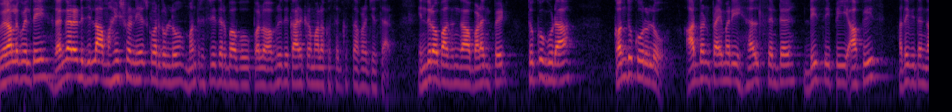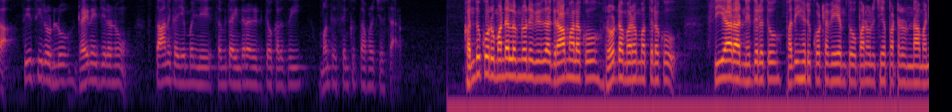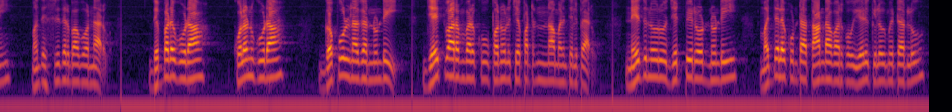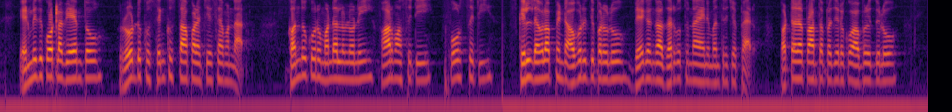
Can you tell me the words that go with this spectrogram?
వివరాలకు వెళ్తే రంగారెడ్డి జిల్లా మహేశ్వర నియోజకవర్గంలో మంత్రి శ్రీధర్ బాబు పలు అభివృద్ధి కార్యక్రమాలకు శంకుస్థాపన చేశారు. ఇందులో భాగంగా Badangpet Tukkuguda కందుకూరులో urban primary health centre DCP office అదేవిధంగా సీసీ రోడ్లు డ్రైనేజీలను స్థానిక ఎమ్మెల్యే సవితా ఇంద్రారెడ్డితో కలిసి మంత్రి శంకుస్థాపన చేశారు. కందుకూరు మండలంలోని వివిధ గ్రామాలకు రోడ్ల మరమ్మతులకు సిఆర్ఆర్ నిధులతో పదిహేడు కోట్ల వ్యయంతో పనులు చేపట్టనున్నామని మంత్రి శ్రీధర్ బాబు అన్నారు. దిబ్బడగూడ కొలనుగూడ గపూల్ నగర్ నుండి జైత్వారం వరకు పనులు చేపట్టనున్నామని తెలిపారు. నేదునూరు జెడ్పీ రోడ్ నుండి మధ్యలకుంట తాండా వరకు ఏడు కిలోమీటర్లు ఎనిమిది కోట్ల వ్యయంతో రోడ్డుకు శంకుస్థాపన చేశామన్నారు. కందుకూరు మండలంలోని pharma city fourth city skill development అభివృద్ధి పనులు వేగంగా జరుగుతున్నాయని మంత్రి చెప్పారు. పట్టణ ప్రాంత ప్రజలకు అభివృద్ధిలో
